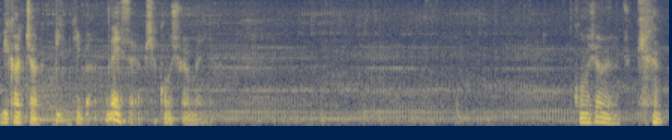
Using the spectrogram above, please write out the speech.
Birkaç çarp. Bir, bir, neyse bir şey konuşmuyorum ben ya. Konuşamıyorum çünkü.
